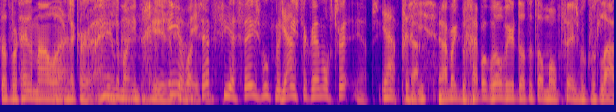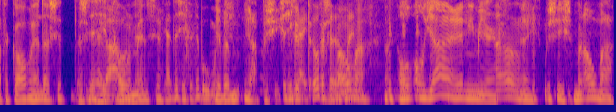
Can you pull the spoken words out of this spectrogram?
dat wordt helemaal... Uh, oh, lekker, helemaal integreren. In je WhatsApp, via Facebook, met ja. Instagram op threads. Ja, precies. Ja, precies. Ja. maar ik begrijp ook wel weer dat het allemaal op Facebook wat later komen. Hè? Daar, zit, daar zitten hele oude gewoon, mensen. Ja, daar zitten de boomers. Ja, ja precies. Dus jij toch? Uh, oma. Al, al, jaren niet meer. Oh. Nee, precies, mijn oma.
